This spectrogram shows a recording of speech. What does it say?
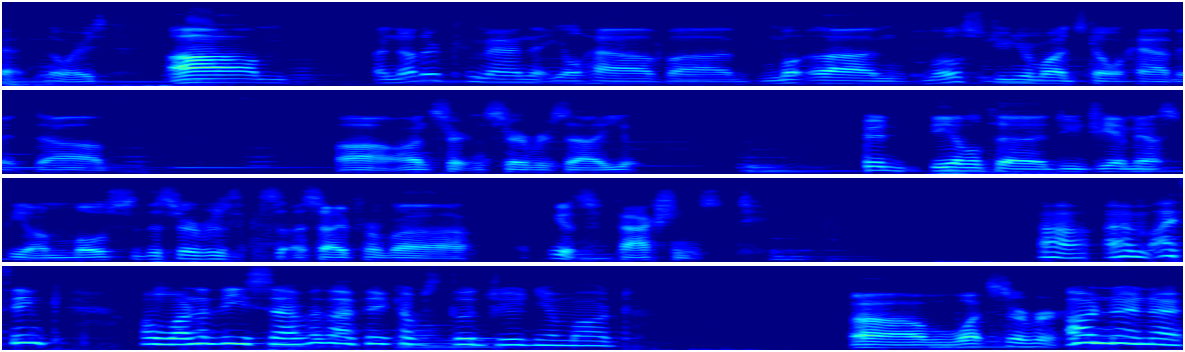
yeah, no worries. Um, another command that you'll have, uh, mo- um, most junior mods don't have it, uh, uh, on certain servers. Uh, you should be able to do GMSP on most of the servers, aside from, uh, I think it's factions two. Oh, um, I think on one of these servers, I think I'm still junior mod. Uh, what server? Oh no no,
